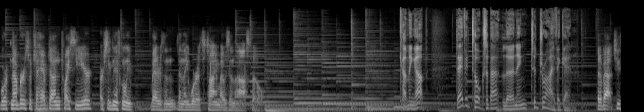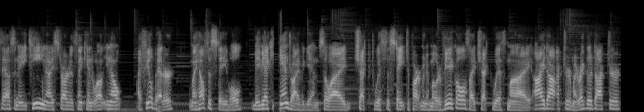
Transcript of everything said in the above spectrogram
work numbers, which I have done twice a year, are significantly better than, than they were at the time I was in the hospital. Coming up, David talks about learning to drive again. At about 2018, I started thinking, well, you know, I feel better. My health is stable. Maybe I can drive again. So I checked with the State Department of Motor Vehicles. I checked with my eye doctor, my regular doctor,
